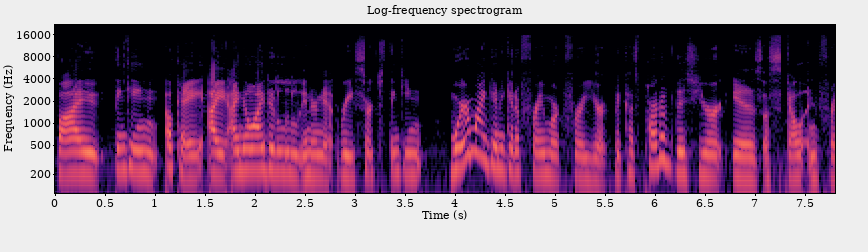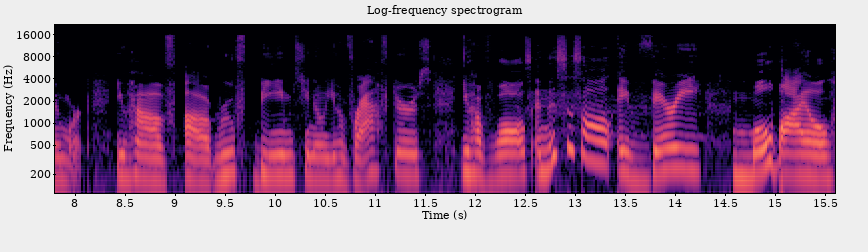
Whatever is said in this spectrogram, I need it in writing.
by thinking, okay, I, I know I did a little internet research thinking, where am I going to get a framework for a yurt? Because part of this yurt is a skeleton framework. You have uh, roof beams, you know, you have rafters, you have walls, and this is all a very mobile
